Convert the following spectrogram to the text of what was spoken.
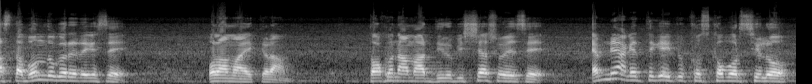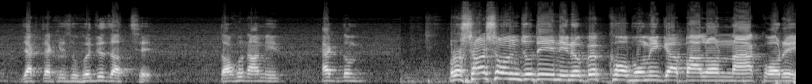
রাস্তা বন্ধ করে রেখেছে ওলামা একরাম। তখন আমার দৃঢ় বিশ্বাস হয়েছে। এমনি আগের থেকে একটু খোঁজখবর ছিল যে একটা কিছু হতে যাচ্ছে। তখন আমি একদম প্রশাসন যদি নিরপেক্ষ ভূমিকা পালন না করে,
